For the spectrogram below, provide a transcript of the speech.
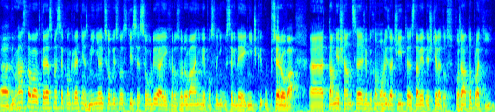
Eh, druhá stava, o které jsme se konkrétně zmínili v souvislosti se soudy a jejich rozhodováním, je poslední úsek D1 u Přerova. Eh, tam je šance, že bychom mohli začít stavět ještě letos. Pořád to platí?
